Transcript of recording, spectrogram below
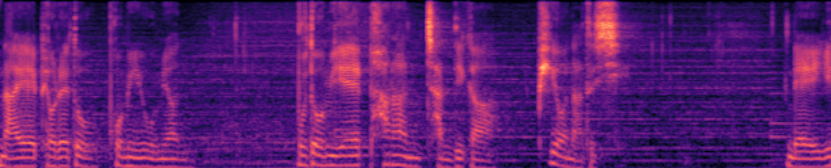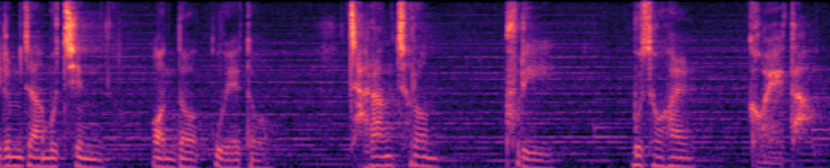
나의 별에도 봄이 오면 무덤 위에 파란 잔디가 피어나듯이 내 이름자 묻힌 언덕 위에도 자랑처럼 풀이 무성할 거에다.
